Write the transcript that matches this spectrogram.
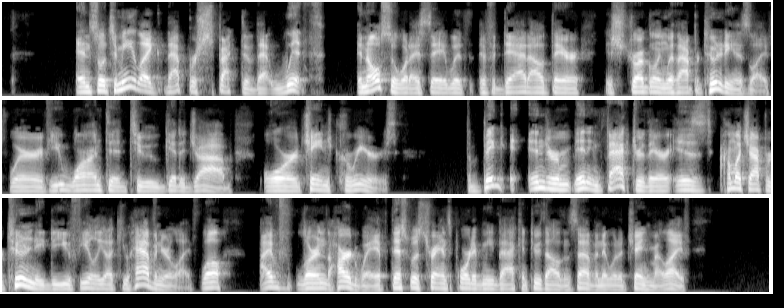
And so to me, like that perspective, that width, and also what I say with if a dad out there is struggling with opportunity in his life, where if you wanted to get a job or change careers, the big intermitting factor there is how much opportunity do you feel like you have in your life? Well, I've learned the hard way. If this was transported me back in 2007, it would have changed my life.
